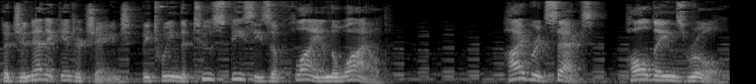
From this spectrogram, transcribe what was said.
the genetic interchange between the two species of fly in the wild. Hybrid sex, Haldane's rule.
